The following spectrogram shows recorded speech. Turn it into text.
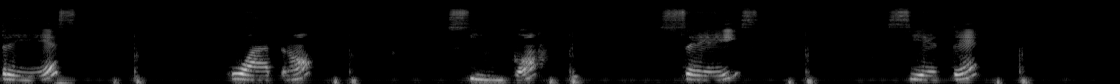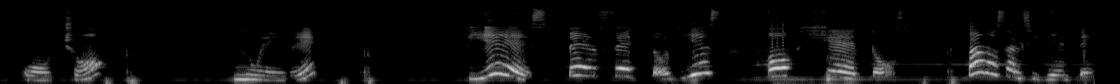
tres, cuatro, cinco, seis, siete, ocho, nueve, diez. Perfecto, diez objetos. Vamos al siguiente.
